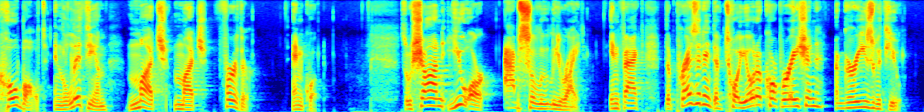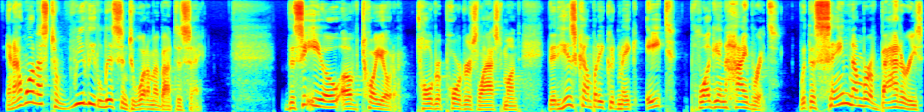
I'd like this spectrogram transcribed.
cobalt and lithium much, much further. End quote. So, Sean, you are absolutely right. In fact, the president of Toyota Corporation agrees with you. And I want us to really listen to what I'm about to say. The CEO of Toyota told reporters last month that his company could make eight plug in hybrids with the same number of batteries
